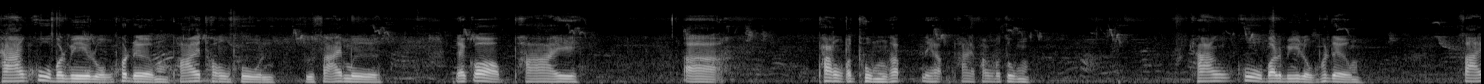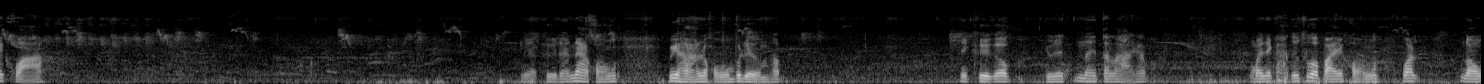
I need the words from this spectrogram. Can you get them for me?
ช้างคู่บารมีหลวงพ่อเดิม พายทองพูนอยู่ซ้ายมือ แล้วก็พายพังปทุมครับนี่ครับพายพังปทุม ช้างคู่บารมีหลวงพ่อเดิม ซ้ายขวา เนี่ยคือด้านหน้าของวิหารของหลวงพ่อเดิมครับ นี่คือก็อยู่ในในตลาดครับบรรยากาศทั่วๆไปของวัดหนอง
